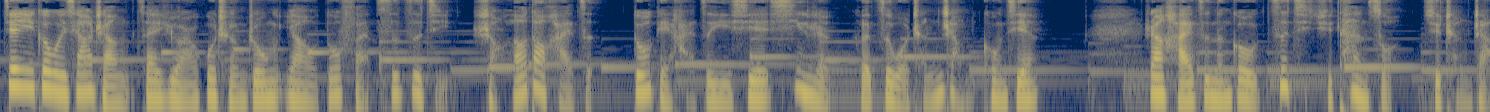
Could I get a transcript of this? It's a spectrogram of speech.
建议各位家长在育儿过程中要多反思自己，少唠叨孩子，多给孩子一些信任和自我成长的空间，让孩子能够自己去探索、去成长。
